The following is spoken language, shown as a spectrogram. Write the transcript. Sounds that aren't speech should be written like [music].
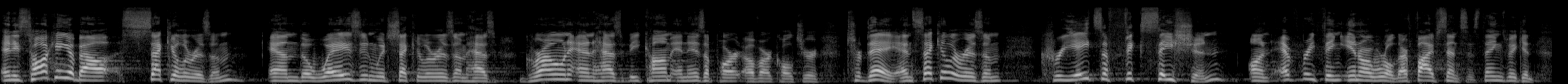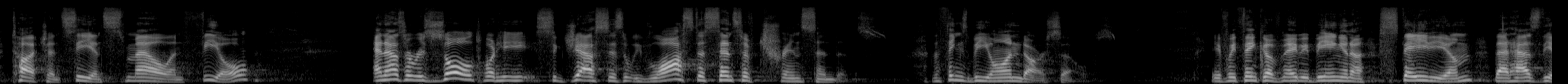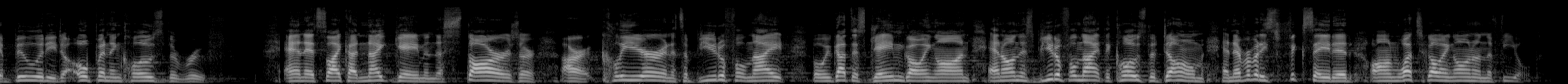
and he's talking about secularism and the ways in which secularism has grown and has become and is a part of our culture today. And secularism creates a fixation on everything in our world, our five senses, things we can touch and see and smell and feel. And as a result, what he suggests is that we've lost a sense of transcendence, the things beyond ourselves. If we think of maybe being in a stadium that has the ability to open and close the roof, and it's like a night game and the stars are, are clear and it's a beautiful night. But we've got this game going on and on this beautiful night they close the dome and everybody's fixated on what's going on on the field.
